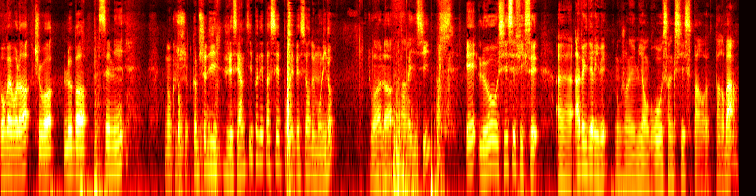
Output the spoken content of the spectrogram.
Bon ben voilà, tu vois, le bas c'est mis. Donc comme je te dis, j'ai laissé un petit peu dépasser pour l'épaisseur de mon lino. Tu vois, là, pareil ici. Et le haut aussi c'est fixé euh, avec dérivé. Donc j'en ai mis en gros 5-6 par, par barre.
